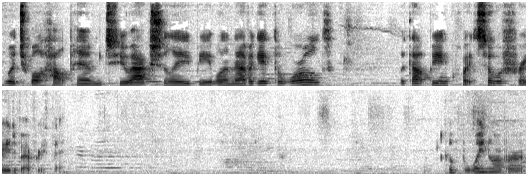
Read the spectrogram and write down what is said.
which will help him to actually be able to navigate the world without being quite so afraid of everything. Good boy, Norbert.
